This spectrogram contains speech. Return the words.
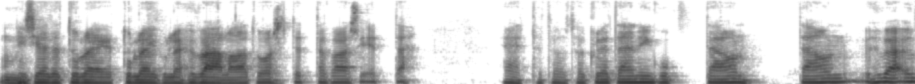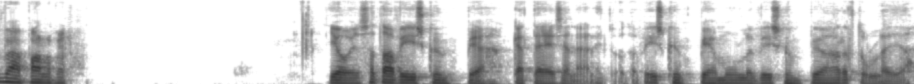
mm. niin sieltä tulee, tulee kyllä hyvää laatua sitten takaisin, että, että tuota, kyllä tämä, niin kuin, tämä on, tämä on hyvä, hyvä palvelu. Joo, ja 150 käteisenä, niin tuota 50 mulle, 50 Artulle ja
